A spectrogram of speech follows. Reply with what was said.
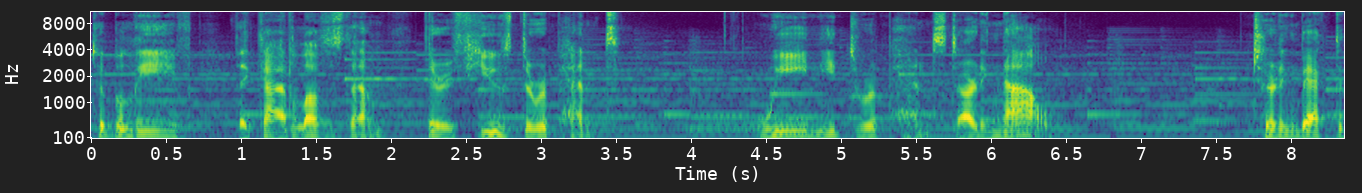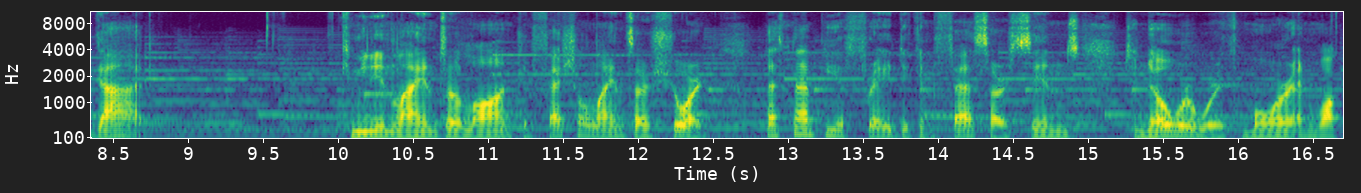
to believe that God loves them. They refused to repent. We need to repent starting now, turning back to God. Communion lines are long, confessional lines are short. Let's not be afraid to confess our sins, to know we're worth more, and walk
